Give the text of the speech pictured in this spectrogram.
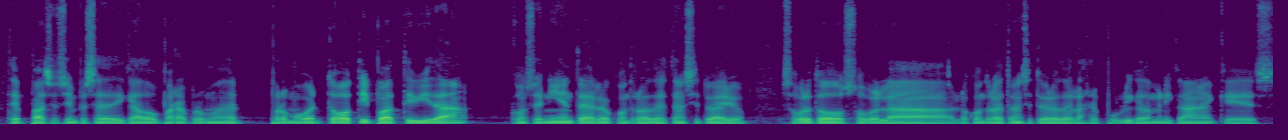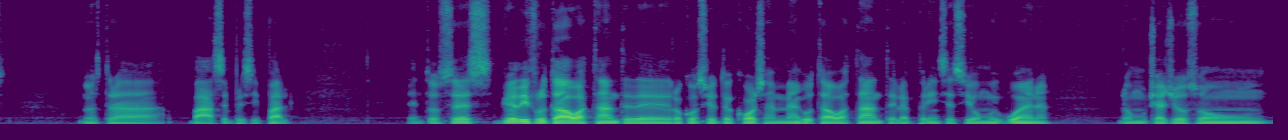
Este espacio siempre se ha dedicado para promover, todo tipo de actividad concerniente a los controles de tránsito sobre todo sobre los controles de de la República Dominicana, que es nuestra base principal. Entonces, yo he disfrutado bastante de los conciertos de Corsa, me ha gustado bastante, la experiencia ha sido muy buena. Los muchachos son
